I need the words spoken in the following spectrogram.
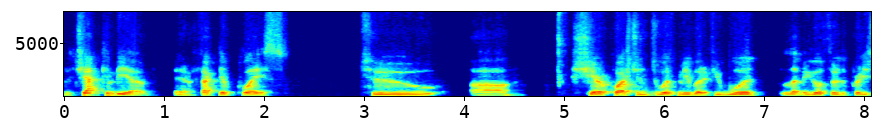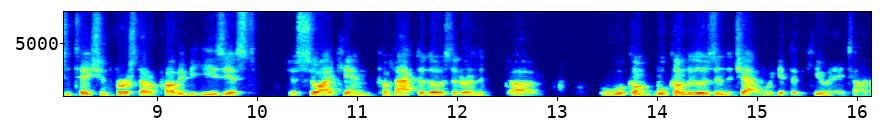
the chat can be a, an effective place to um, share questions with me, but if you would let me go through the presentation first, that'll probably be easiest just so I can come back to those that are in the uh, we'll come we'll come to those in the chat when we get to the Q and A time.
